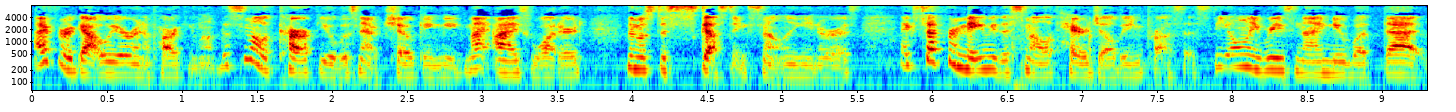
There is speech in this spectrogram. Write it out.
I forgot we were in a parking lot. The smell of car fuel was now choking me. My eyes watered. The most disgusting smell in the universe. Except for maybe the smell of hair gel being processed. The only reason I knew what that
